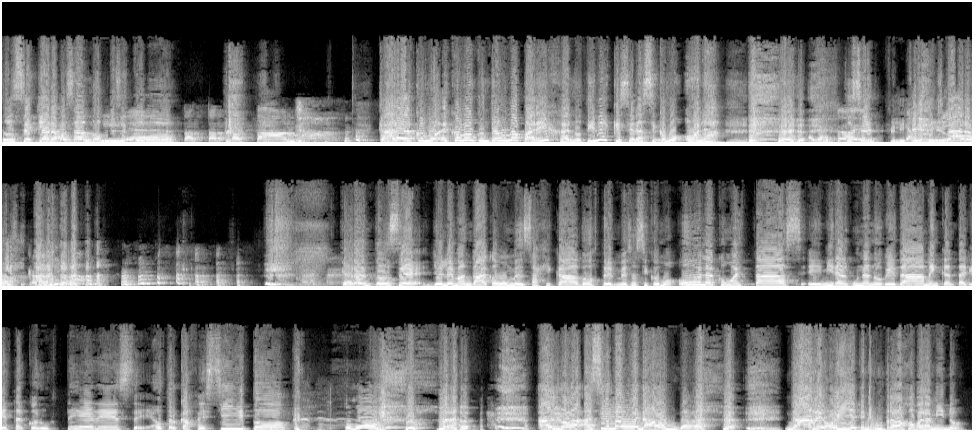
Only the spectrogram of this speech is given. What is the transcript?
Entonces, claro, pasaban dos meses como, Ta, ta, ta, ta. claro, es como, es como encontrar una pareja, no tienes que ser así como, hola. Entonces, Feliz claro. Claro, entonces yo le mandaba como un mensaje cada dos, tres meses, así como, hola, ¿cómo estás? Eh, mira, alguna novedad, me encantaría estar con ustedes, Eh, otro cafecito, como algo así en la buena onda. Nada de, oye, ya tienes un trabajo para mí, no.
